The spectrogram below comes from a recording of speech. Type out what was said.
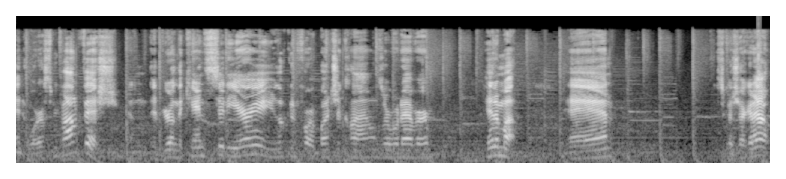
and order some clownfish. And if you're in the Kansas City area, and you're looking for a bunch of clowns or whatever, hit him up. And let's go check it out.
